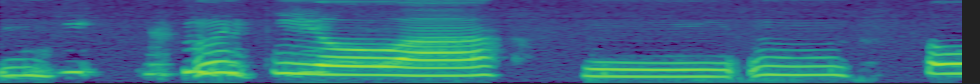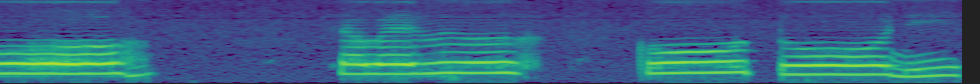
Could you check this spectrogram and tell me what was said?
うん。ちよはうん。そう喋ることに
